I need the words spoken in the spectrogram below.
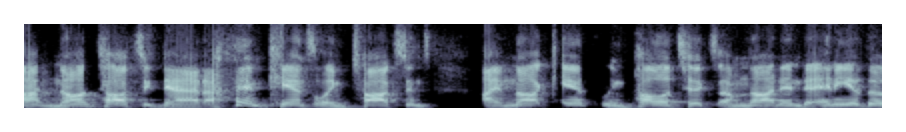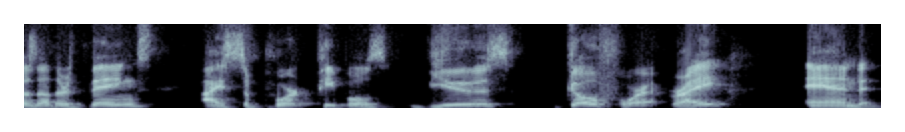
I'm non toxic dad. I am canceling toxins. I'm not canceling politics. I'm not into any of those other things. I support people's views. Go for it, right? And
